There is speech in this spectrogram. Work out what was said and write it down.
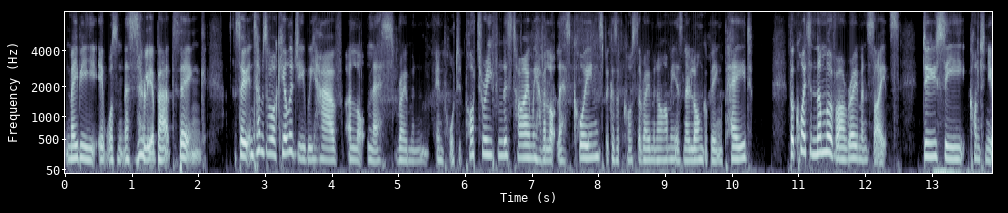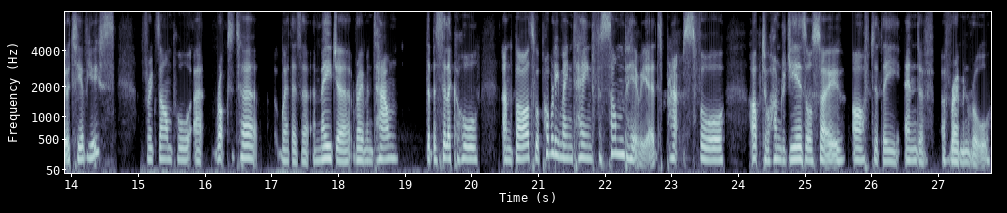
maybe it wasn't necessarily a bad thing. So, in terms of archaeology, we have a lot less Roman imported pottery from this time. We have a lot less coins because, of course, the Roman army is no longer being paid. But quite a number of our Roman sites do see continuity of use. For example, at Wroxeter, where there's a, a major Roman town, the Basilica Hall and baths were probably maintained for some period, perhaps for up to 100 years or so after the end of, of Roman rule.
